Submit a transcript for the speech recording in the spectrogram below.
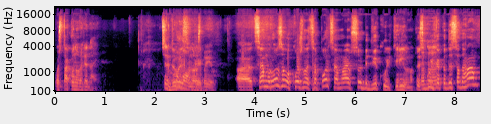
Ось так воно виглядає. Це так Дивись, умовно Андрій. розповів. Е, Це морозиво, кожна ця порція має в собі дві кульки рівно. Тобто Мгм. кулька 50 грам,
